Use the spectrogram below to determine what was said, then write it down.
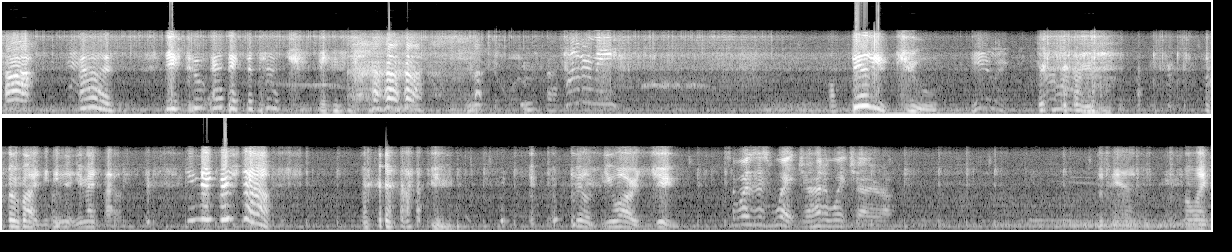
Ha! Ah, he's too epic to touch. Cover me. I'll bill you, Jew. Healing. right, you, you meant that. You make me stop. Bill, you are a Jew. so where's this witch? I heard a witch earlier on. Yeah. Oh, wait.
